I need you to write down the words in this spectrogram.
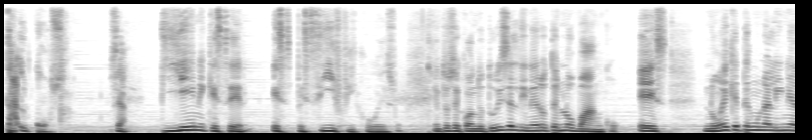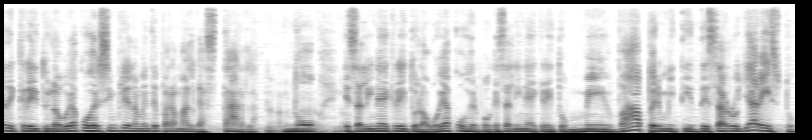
tal cosa. O sea, tiene que ser específico eso. Entonces, cuando tú dices el dinero está en los bancos, es, no es que tenga una línea de crédito y la voy a coger simplemente para malgastarla. No, No, claro, no. esa línea de crédito la voy a coger porque esa línea de crédito me va a permitir desarrollar esto,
